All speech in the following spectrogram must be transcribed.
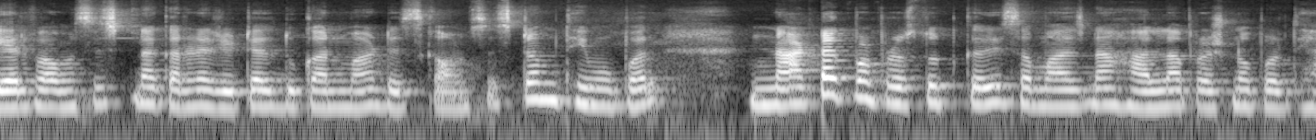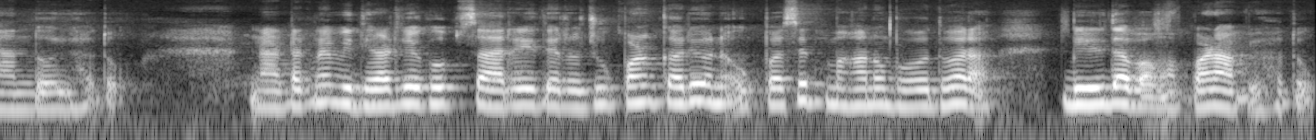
ગેર ફાર્માસિસ્ટના કારણે રિટેલ દુકાનમાં ડિસ્કાઉન્ટ સિસ્ટમ થીમ ઉપર નાટક પણ પ્રસ્તુત કરી સમાજના હાલના પ્રશ્નો પર ધ્યાન દોર્યું હતું. નાટકને વિદ્યાર્થીઓ ખૂબ સારી રીતે રજૂ પણ કર્યું અને ઉપસ્થિત મહાનુભાવો દ્વારા બિરદાવવામાં પણ આવ્યું હતું.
